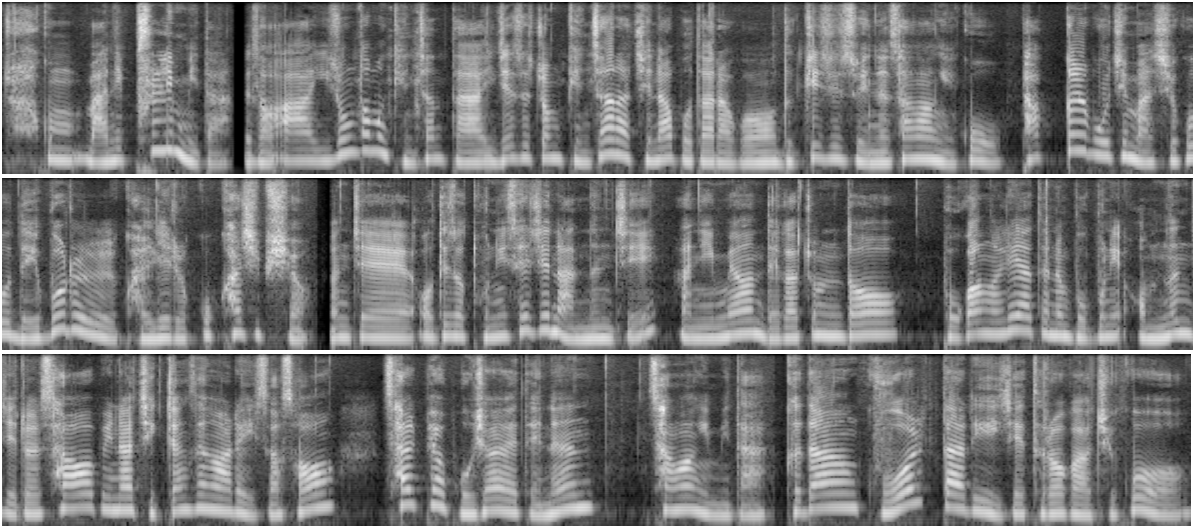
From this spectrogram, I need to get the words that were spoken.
조금 많이 풀립니다. 그래서 아, 이 정도면 괜찮다. 이제서 좀 괜찮아지나 보다라고 느끼실 수 있는 상황이고 밖을 보지 마시고 내부를 관리를 꼭 하십시오. 현재 어디서 돈이 새지는 않는지 아니면 내가 좀더 보강을 해야 되는 부분이 없는지를 사업이나 직장 생활에 있어서 살펴보셔야 되는 상황입니다. 그 다음 9월 달이 이제 들어가지고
